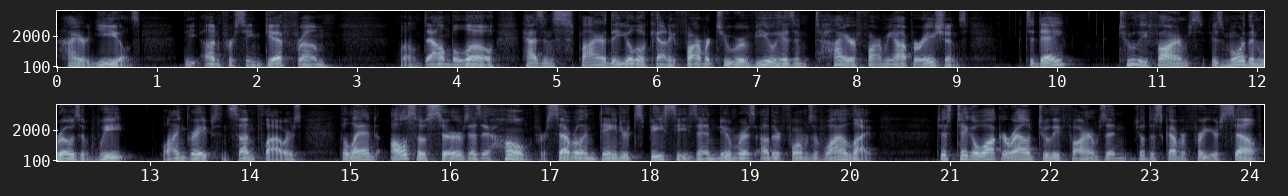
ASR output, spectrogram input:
higher yields. The unforeseen gift from, well, down below has inspired the Yolo County farmer to review his entire farming operations. Today, Tule Farms is more than rows of wheat, wine grapes, and sunflowers. The land also serves as a home for several endangered species and numerous other forms of wildlife. Just take a walk around Tule Farms and you'll discover for yourself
